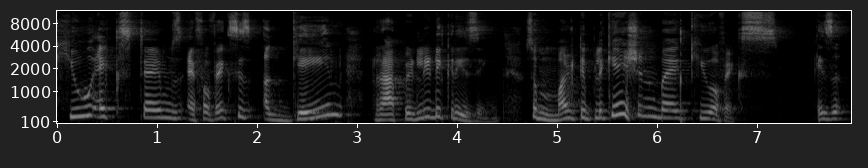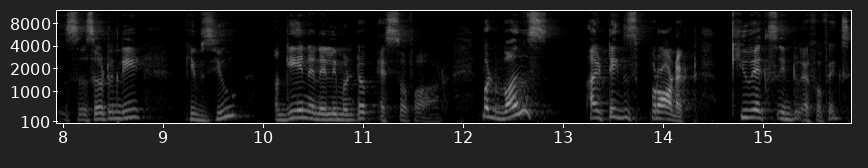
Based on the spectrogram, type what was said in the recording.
qx times f of x is again rapidly decreasing. So multiplication by q of x is certainly gives you again an element of s of r. But once I take this product qx into f of x,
